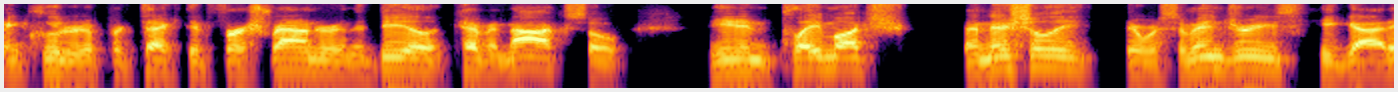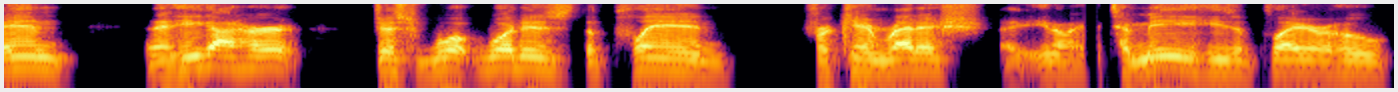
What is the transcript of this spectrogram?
Included a protected first rounder in the deal, Kevin Knox. So he didn't play much initially. There were some injuries. He got in, and then he got hurt. Just what what is the plan for Cam Reddish? Uh, you know, to me, he's a player who,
